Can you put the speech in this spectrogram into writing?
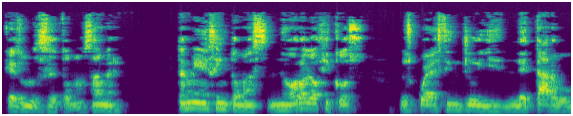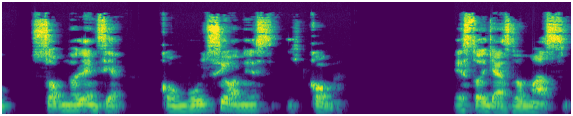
que es donde se toma sangre. También hay síntomas neurológicos, los cuales incluyen letargo, somnolencia, convulsiones y coma. Esto ya es lo más,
